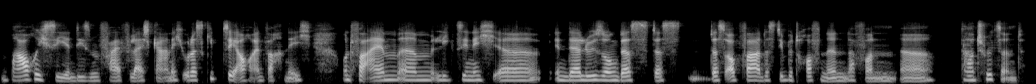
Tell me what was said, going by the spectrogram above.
brauche ich sie in diesem Fall vielleicht gar nicht oder es gibt sie auch einfach nicht. Und vor allem ähm, liegt sie nicht äh, in der Lösung, dass, dass das Opfer, dass die Betroffenen davon äh, daran schuld sind.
